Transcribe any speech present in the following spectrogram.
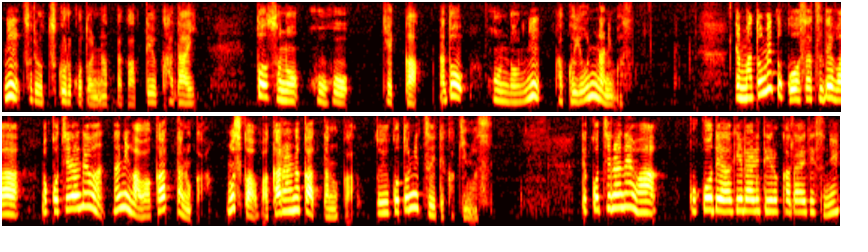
にそれを作ることになったかっていう課題とその方法結果など本論に書くようになります。でまとめと考察では、まあ、こちらでは何が分かったのかもしくは分からなかったのかということについて書きます。でこちらではここで挙げられている課題ですね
